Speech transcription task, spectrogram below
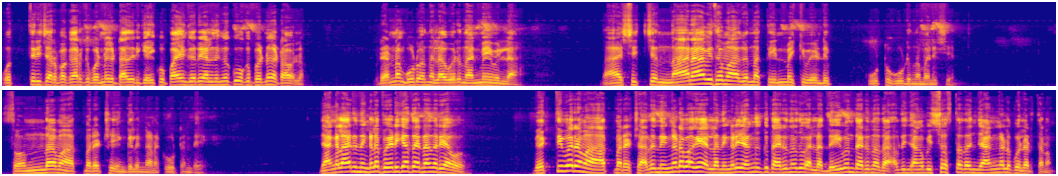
ഒത്തിരി ചെറുപ്പക്കാർക്ക് പെണ്ണ് കിട്ടാതിരിക്കുക. ഈ കുപ്പായം കയറിയാൽ നിങ്ങൾക്കും ഒക്കെ പെണ്ണ് കിട്ടാമല്ലോ ഇവിടെ എണ്ണം കൂടുമെന്നല്ല ഒരു നന്മയുമില്ല. നശിച്ച് നാനാവിധമാകുന്ന തിന്മയ്ക്ക് വേണ്ടി കൂട്ടുകൂടുന്ന മനുഷ്യൻ. സ്വന്തം ആത്മരക്ഷയെങ്കിലും കണക്ക് കൂട്ടണ്ടേ ഞങ്ങളാരും നിങ്ങളെ പേടിക്കാത്ത എന്നാന്നറിയാവോ? വ്യക്തിപരമായ ആത്മരക്ഷ. അത് നിങ്ങളുടെ വകയല്ല. നിങ്ങൾ ഞങ്ങൾക്ക് തരുന്നതുമല്ല ദൈവം തരുന്നതാ. അത് ഞങ്ങൾ വിശ്വസ്തത ഞങ്ങൾ പുലർത്തണം.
